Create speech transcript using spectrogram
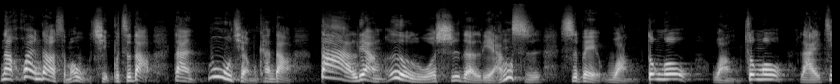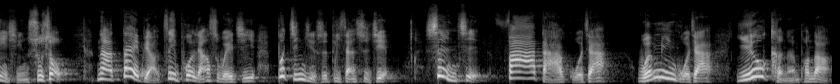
那换到什么武器不知道。但目前我们看到大量俄罗斯的粮食是被往东欧、往中欧来进行输送，那代表这波粮食危机不仅仅是第三世界，甚至发达国家、文明国家也有可能碰到。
